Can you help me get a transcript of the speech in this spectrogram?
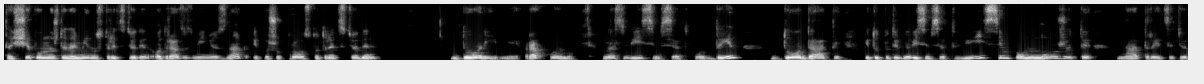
та ще помножити на мінус 31. Одразу змінюю знак і пишу просто 31. Дорівнює. Рахуємо. У нас 81 додати. І тут потрібно 88 помножити на 31.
